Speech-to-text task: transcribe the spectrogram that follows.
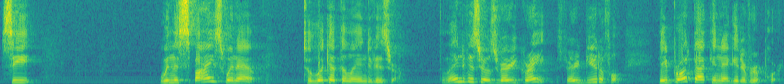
See, when the spies went out to look at the land of Israel, the land of Israel is very great, it's very beautiful. They brought back a negative report.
